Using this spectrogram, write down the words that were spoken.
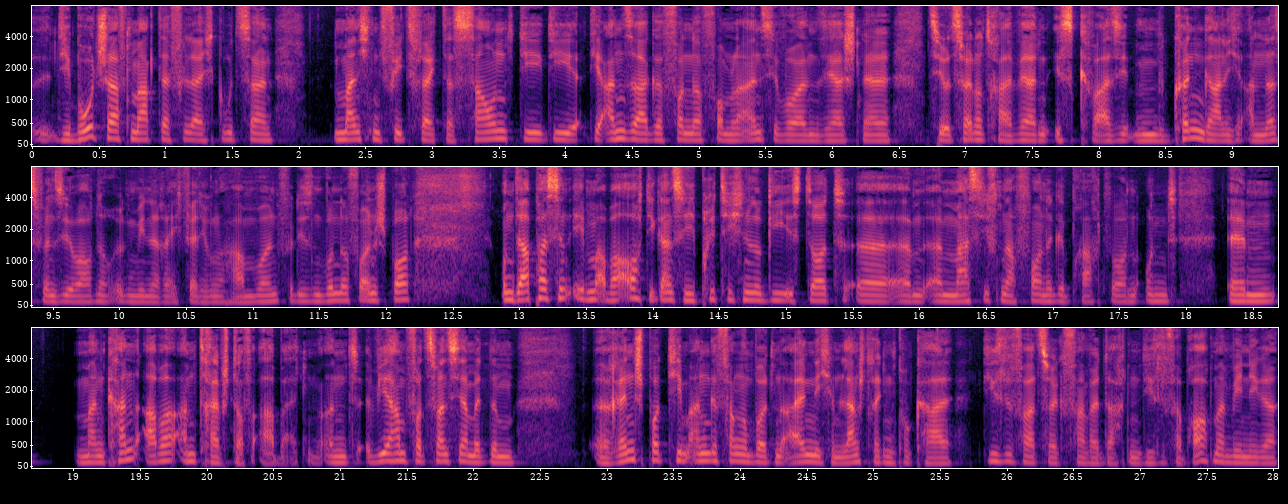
Die Botschaft mag da vielleicht gut sein. Manchen fehlt vielleicht das Sound. Die, die, die Ansage von der Formel 1, sie wollen sehr schnell CO2-neutral werden, ist quasi, können gar nicht anders, wenn sie überhaupt noch irgendwie eine Rechtfertigung haben wollen für diesen wundervollen Sport. Und da passiert eben aber auch, die ganze Hybridtechnologie ist dort äh, äh, massiv nach vorne gebracht worden und ähm, man kann aber am Treibstoff arbeiten. Und wir haben vor 20 Jahren mit einem Rennsportteam angefangen und wollten eigentlich im Langstreckenpokal Dieselfahrzeug fahren. Wir dachten, Diesel verbraucht man weniger,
